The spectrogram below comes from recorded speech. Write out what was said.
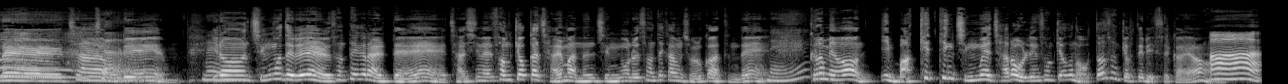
네, 참, 자. 우리 네. 이런 직무들을 선택을 할 때 자신의 성격과 잘 맞는 직무를 선택하면 좋을 것 같은데. 네. 그러면 이 마케팅 직무에 잘 어울리는 성격은 어떤 성격들이 있을까요? 아,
